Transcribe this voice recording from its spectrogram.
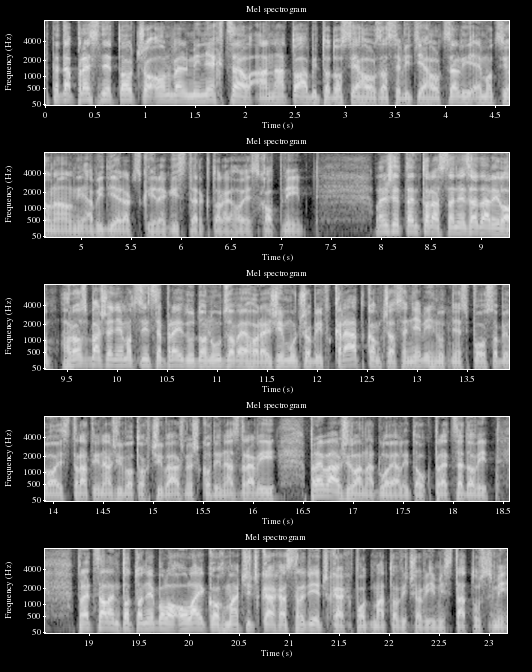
Teda presne to, čo on veľmi nechcel a na to, aby to dosiahol, zase vytiahol celý emocionálny a vydieračský register, ktorého je schopný. Lenže tento raz sa nezadarilo. Hrozba, že nemocnice prejdú do núdzového režimu, čo by v krátkom čase nevyhnutne spôsobilo aj straty na životoch či vážne škody na zdraví, prevážila nad lojalitou k predsedovi. Predsa len toto nebolo o lajkoch, mačičkách a srdiečkách pod Matovičovými statusmi.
